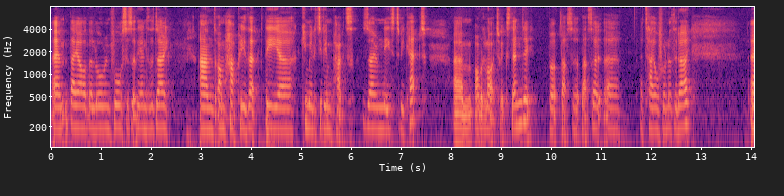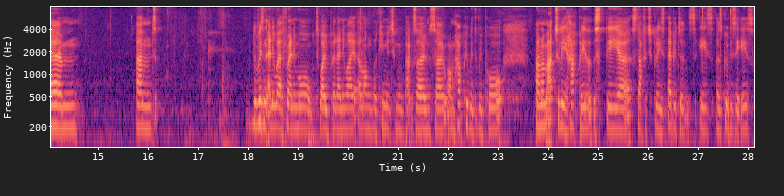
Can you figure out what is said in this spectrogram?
Um, they are the law enforcers at the end of the day. And I'm happy that the uh, community of impact zone needs to be kept. Um, I would like to extend it, but that's a, that's a, a, a tale for another day. Um, and there isn't anywhere for any more to open anyway along the community impact zone, so I'm happy with the report. And I'm actually happy that the, the uh, Staffordshire Police evidence is as good as it is.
